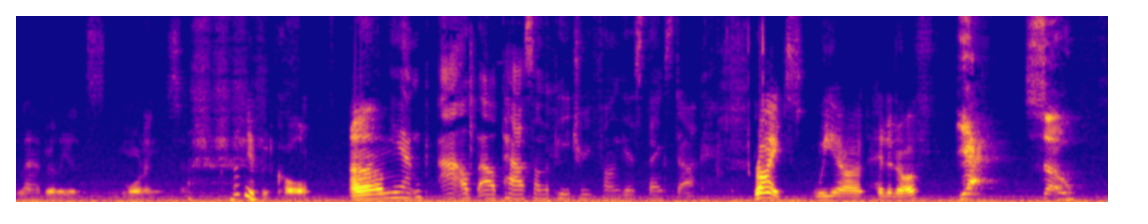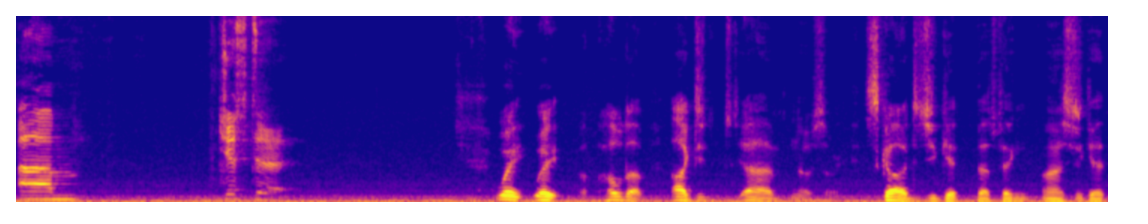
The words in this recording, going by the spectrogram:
lab earlier this morning. So that'd be a good call. Um, Yeah, I'm- I'll, I'll pass on the petri fungus. Thanks, Doc. Right, we are headed off. Yeah. So, um, just uh, Wait, wait, hold up. I did. Uh, no, sorry. Scar, did you get that thing I asked you to get?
